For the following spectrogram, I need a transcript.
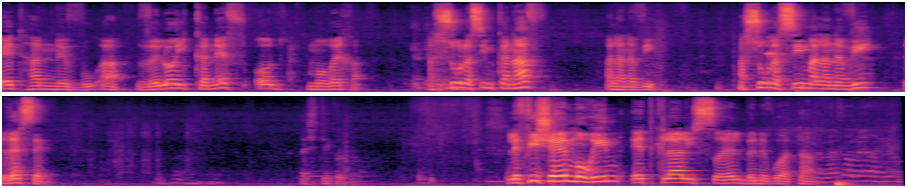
את הנבואה, ולא ייכנף עוד מורך. אסור לשים כנף על הנביא. אסור לשים על הנביא רסן. תשתיק אותו. לפי שהם מורים את כלל ישראל בנבואתם. ומה זה אומר היום?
